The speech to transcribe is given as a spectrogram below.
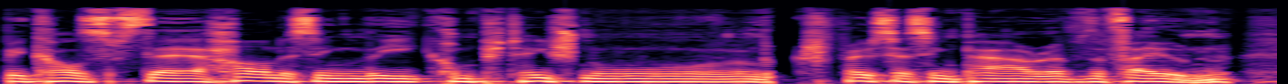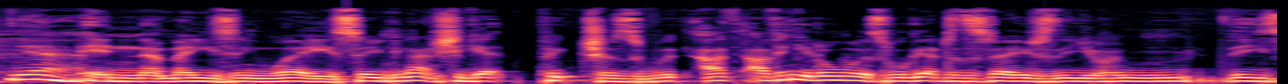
because they're harnessing the computational processing power of the phone Yeah. in amazing ways. So you can actually get pictures. With, I, I think it almost will get to the stage that you these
